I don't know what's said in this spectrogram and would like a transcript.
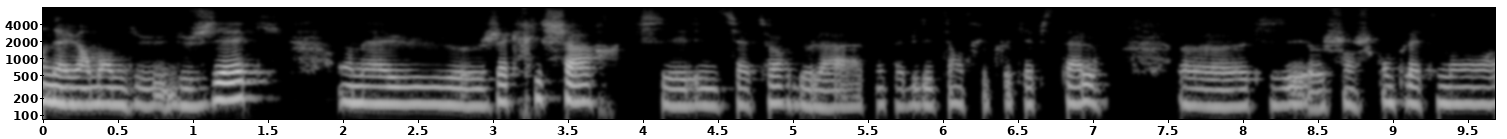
On a eu un membre du, GIEC, on a eu Jacques Richard, qui est l'initiateur de la comptabilité en triple capital, qui change complètement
